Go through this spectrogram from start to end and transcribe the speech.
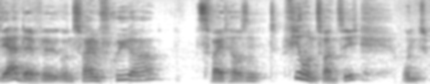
Daredevil und zwar im Frühjahr 2024 und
